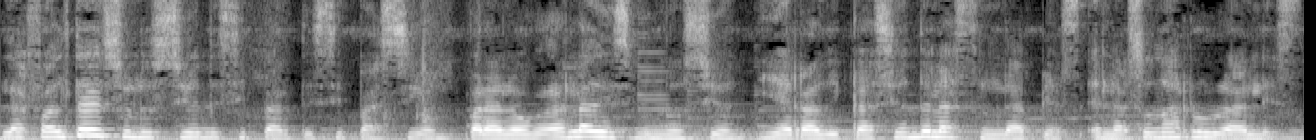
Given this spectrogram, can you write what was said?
La falta de soluciones y participación para lograr la disminución y erradicación de las tilapias en las zonas rurales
